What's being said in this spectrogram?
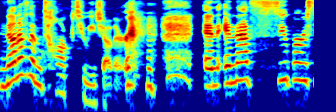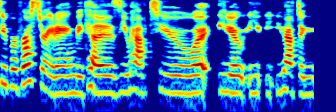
none of them talk to each other and and that's super super frustrating because you have to you know you, you have to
